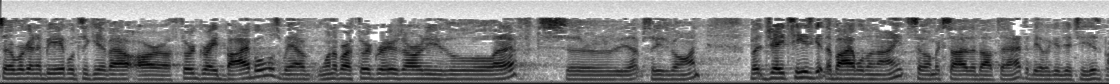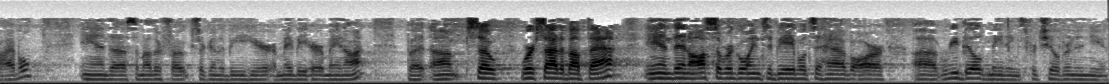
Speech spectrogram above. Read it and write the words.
So we're going to be able to give out our uh, third grade Bibles. We have one of our third graders already left. So, yep, so he's gone. But JT is getting the Bible tonight, so I'm excited about that to be able to give JT his Bible. And uh, some other folks are going to be here, or maybe here, or may not. But um, so we're excited about that. And then also we're going to be able to have our uh, rebuild meetings for children and youth.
